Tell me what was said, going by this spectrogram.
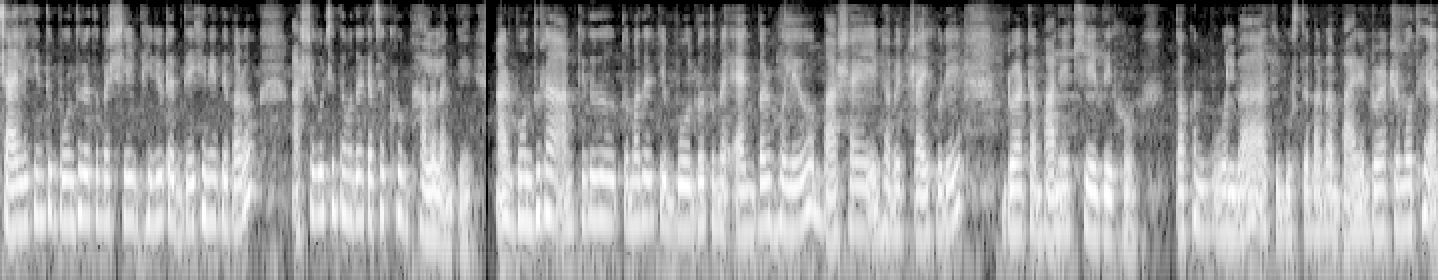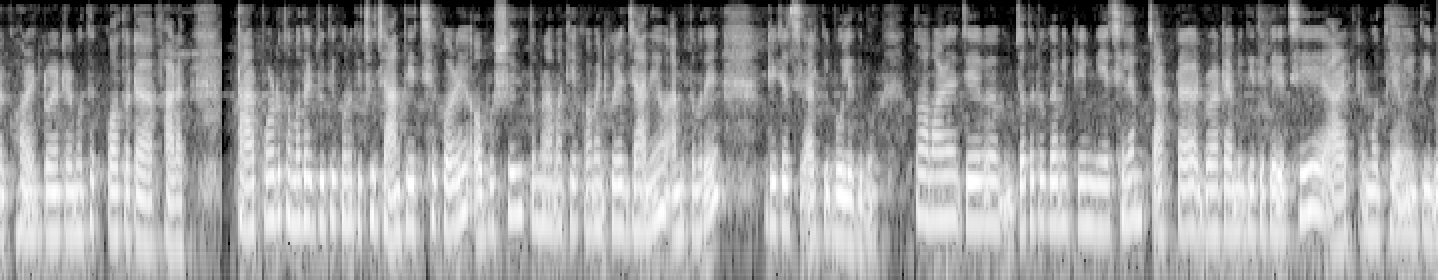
চাইলে কিন্তু বন্ধুরা তোমরা সেই ভিডিওটা দেখে নিতে পারো। আশা করছি তোমাদের কাছে খুব ভালো লাগবে। আর বন্ধুরা, আমি কিন্তু তোমাদেরকে বলব, তোমরা একবার হলেও বাসায় এভাবে ট্রাই করে ডোনাটটা বানিয়ে খেয়ে দেখো। তখন বলবা আর কি বুঝতে পারবা বাইরের ডোনাটের মধ্যে আর ঘরের ডোনাটের মধ্যে কতটা ফারাক। তারপরও তোমাদের যদি কোনো কিছু জানতে ইচ্ছে করে, অবশ্যই তোমরা আমাকে কমেন্ট করে জানিও, আমি তোমাদের ডিটেলস আর কি বলে দেবো। তো আমার যে, যতটুকু আমি ক্রিম নিয়েছিলাম, চারটা ডোনাটা আমি দিতে পেরেছি, আর একটার মধ্যে আমি দিব।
